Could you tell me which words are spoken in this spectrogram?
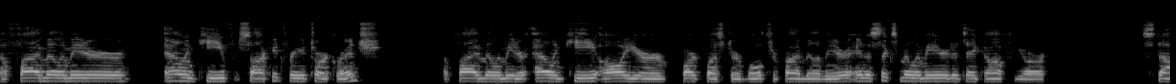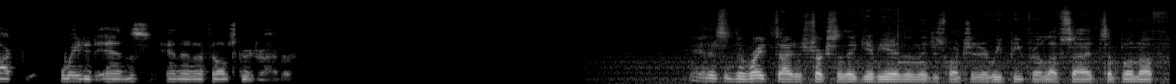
a 5 millimeter Allen key socket for your torque wrench, a 5 millimeter Allen key, all your Barkbuster bolts are 5 millimeter, and a 6 millimeter to take off your stock weighted ends, and then a Phillips screwdriver. Yeah, this is the right side instructions they give you, and then they just want you to repeat for the left side. Simple enough.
